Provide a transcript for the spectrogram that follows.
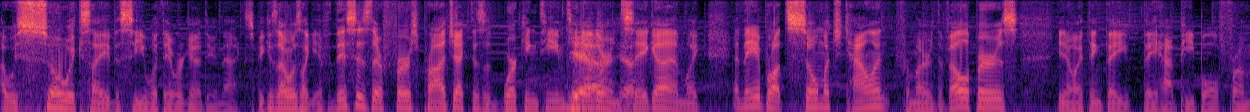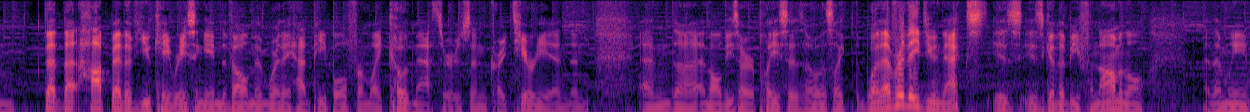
I was so excited to see what they were going to do next because I was like, if this is their first project as a working team together yeah, in yeah. Sega, and like, and they brought so much talent from other developers. You know, I think they they had people from that that hotbed of UK racing game development where they had people from like Codemasters and Criterion and and uh, and all these other places. I was like, whatever they do next is is going to be phenomenal and then we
